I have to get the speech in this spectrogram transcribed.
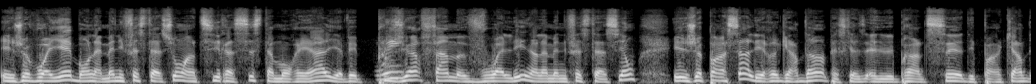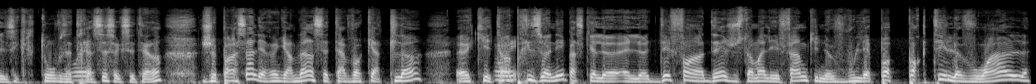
Et je voyais, bon, la manifestation antiraciste à Montréal, il y avait plusieurs femmes voilées dans la manifestation, et je pensais en les regardant, parce qu'elles elles brandissaient des pancartes, des écriteaux, vous êtes Oui. raciste, etc. Je pensais en les regardant, cette avocate-là, euh, qui est Oui. emprisonnée parce qu'elle elle défendait justement les femmes qui ne voulaient pas porter le voile,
